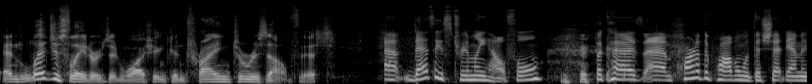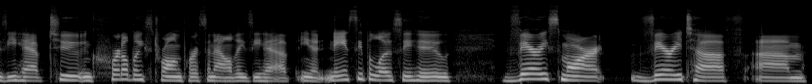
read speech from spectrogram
and legislators in Washington trying to resolve this. Uh, that's extremely helpful because um, part of the problem with the shutdown is you have two incredibly strong personalities. You have, you know, Nancy Pelosi, who very smart, very tough. Um,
